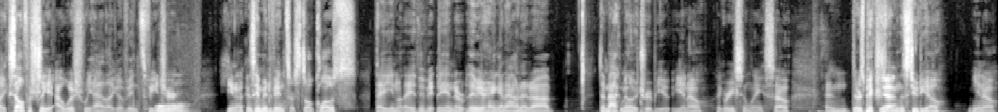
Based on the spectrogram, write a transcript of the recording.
like selfishly, I wish we had like a Vince feature. Oh. You know, because him and Vince are still close. They, you know, they they they, end up, they were hanging out at uh the Mac Miller tribute. You know, like recently. So, and there's pictures yeah. of him in the studio. You know,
